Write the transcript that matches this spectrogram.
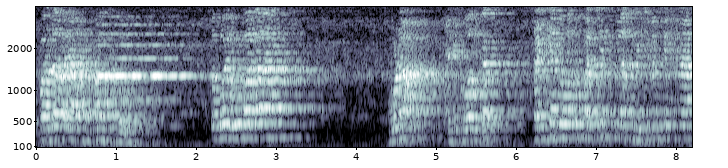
उपादान आया अपने पास दो। तो वही उपादान गुणा यानी कोष्टक संख्या दो सौ पच्चीस प्लस विचलन कितना है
